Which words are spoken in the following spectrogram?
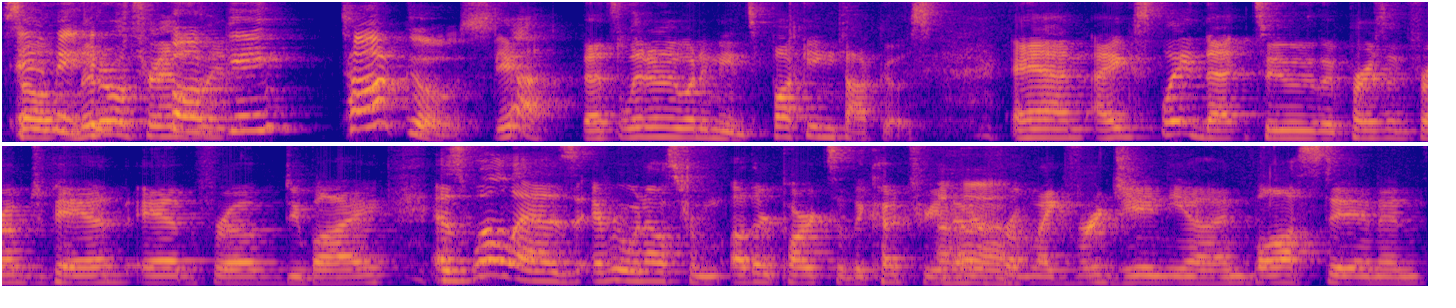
So, It literal translate- fucking tacos. Yeah, that's literally what it means. Fucking tacos. And I explained that to the person from Japan and from Dubai, as well as everyone else from other parts of the country that Uh-huh. are from like Virginia and Boston and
